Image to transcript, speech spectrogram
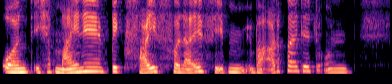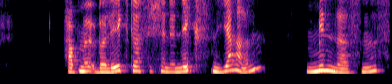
Und ich habe meine Big Five for Life eben überarbeitet und habe mir überlegt, dass ich in den nächsten Jahren mindestens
